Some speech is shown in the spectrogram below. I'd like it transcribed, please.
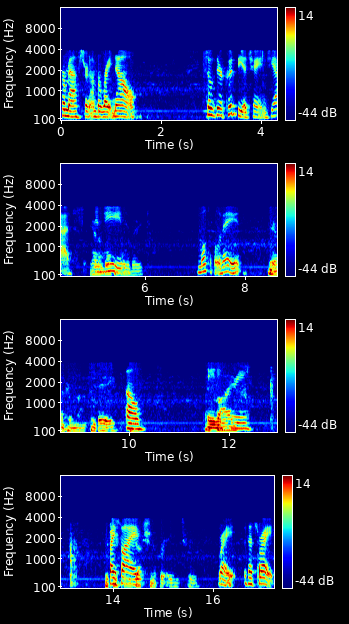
her master number right now. So there could be a change, yes, Yeah, indeed. multiple of eight. Multiple of eight. Yeah, her month and day. Oh, by five, 83. which by five. reduction of her 83. Right. That's right.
